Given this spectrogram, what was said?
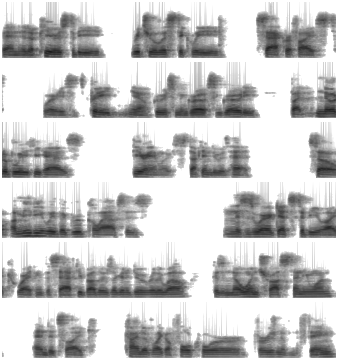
been, it appears to be ritualistically sacrificed, where he's it's pretty, you know, gruesome and gross and grody. But notably, he has deer antlers stuck into his head. So immediately the group collapses. And this is where it gets to be like where I think the Safdie brothers are going to do it really well because no one trusts anyone. And it's like kind of like a folk horror version of the thing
